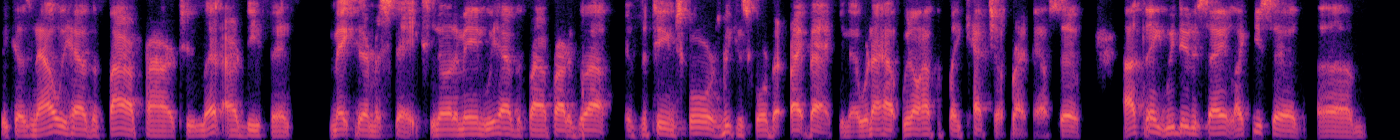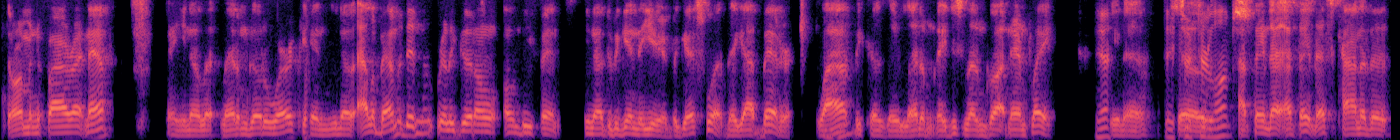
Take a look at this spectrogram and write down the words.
because now we have the firepower to let our defense make their mistakes. You know what I mean? We have the firepower to go out. If the team scores, we can score but right back. You know, we're not we don't have to play catch up right now. So I think we do the same, like you said, um, throw them in the fire right now, and you know let let them go to work. And you know, Alabama didn't look really good on on defense, you know, at the beginning of the year. But guess what? They got better. Why? Mm-hmm. Because they let them. They just let them go out there and play. Yeah. You know, they so took their lumps. I think that I think that's kind of the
